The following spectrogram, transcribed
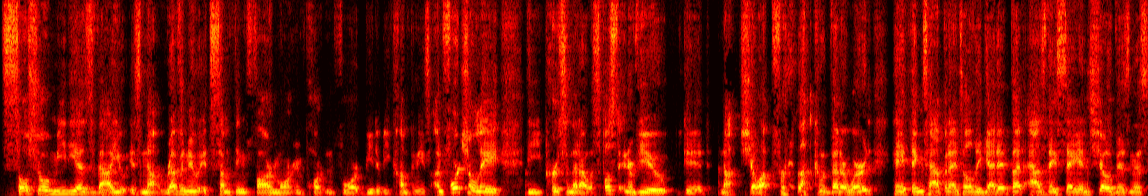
social media's value is not revenue, it's something far more important for B2B companies. Unfortunately, the person that I was supposed to interview did not show up, for lack of a better word. Hey, things happen, I totally get it. But as they say in show business,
